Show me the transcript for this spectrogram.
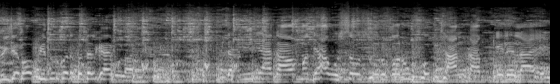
विजयभाऊ पिदुरकरबद्दल काय बोला त्यांनी या गावामध्ये हा उत्सव सुरू करून खूप छान काम केलेलं आहे.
